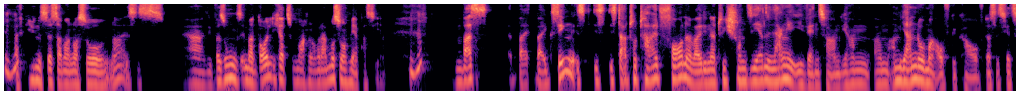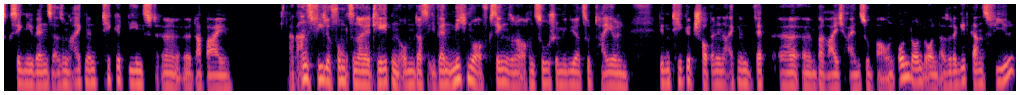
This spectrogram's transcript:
Mhm. Bei vielen ist das aber noch so, na, ne, es ist, Ja, sie versuchen es immer deutlicher zu machen, aber da muss noch mehr passieren. Mhm. Was bei, bei Xing ist, ist, ist da total vorne, weil die natürlich schon sehr lange Events haben. Die haben ähm, am Yando mal aufgekauft. Das ist jetzt Xing Events, also einen eigenen Ticketdienst äh, dabei. Ganz viele Funktionalitäten, um das Event nicht nur auf Xing, sondern auch in Social Media zu teilen, den Ticketshop in den eigenen Webbereich äh, äh einzubauen und, und, und. Also da geht ganz viel.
